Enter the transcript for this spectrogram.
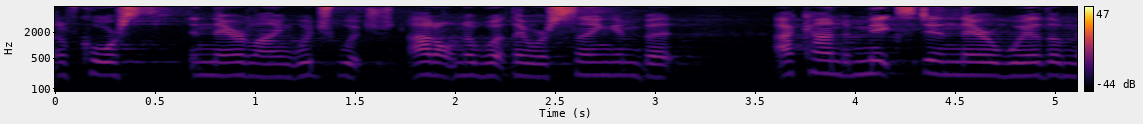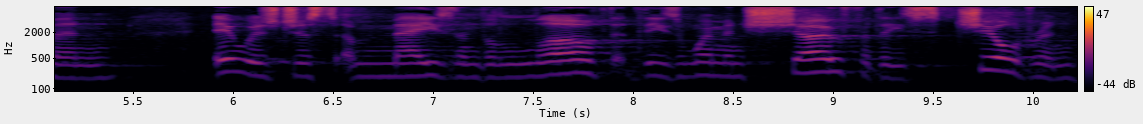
of course, in their language, which I don't know what they were singing, but I kind of mixed in there with them, and it was just amazing the love that these women show for these children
